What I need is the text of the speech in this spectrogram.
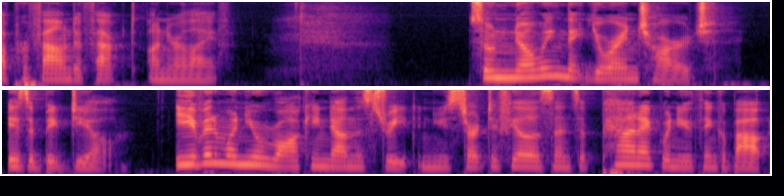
a profound effect on your life. So, knowing that you're in charge is a big deal. Even when you're walking down the street and you start to feel a sense of panic when you think about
